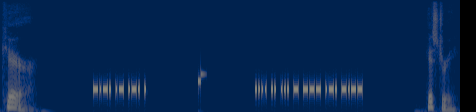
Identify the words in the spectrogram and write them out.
Care. History.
